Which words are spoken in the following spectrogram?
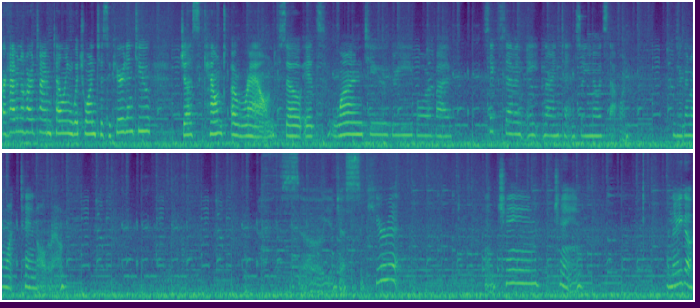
are having a hard time telling which one to secure it into, just count around. So it's one, two, three, four, five, six, seven, eight, nine, ten. So you know it's that one. Because you're gonna want 10 all around. So you just secure it and chain, chain. And there you go,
